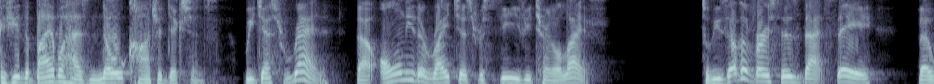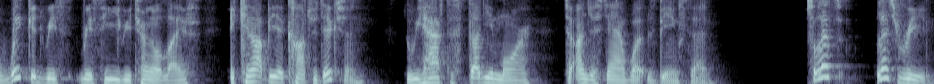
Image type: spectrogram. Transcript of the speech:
You see, the Bible has no contradictions. We just read that only the righteous receive eternal life. So these other verses that say the wicked re- receive eternal life, it cannot be a contradiction. We have to study more to understand what is being said. So let's let's read.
